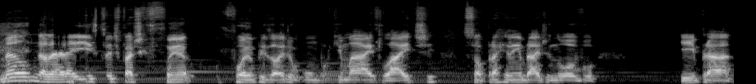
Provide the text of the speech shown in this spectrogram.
Não, galera, é isso. Tipo, acho que foi, foi um episódio um pouquinho mais light, só para relembrar de novo e para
